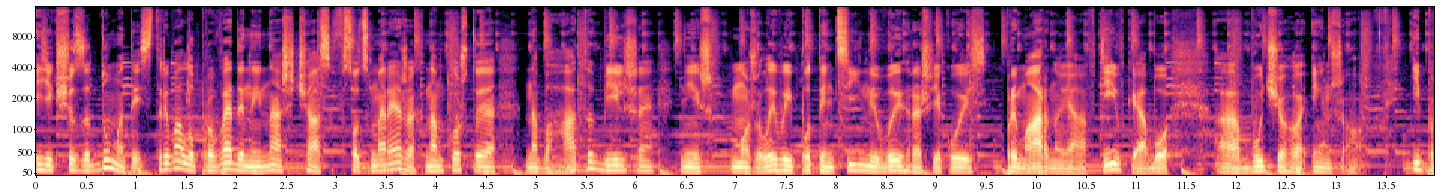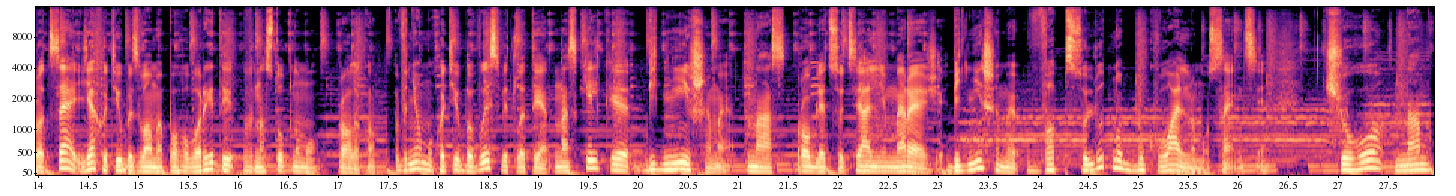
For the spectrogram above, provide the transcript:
І якщо задуматись, тривало проведений наш час в соцмережах нам коштує набагато більше, ніж можливий потенційний виграш якоїсь примарної автівки або будь-чого іншого. І про це я хотів би з вами поговорити в наступному ролику. В ньому хотів би висвітлити, наскільки біднішими нас роблять соціальні мережі, біднішими в абсолютно буквальному сенсі. Чого нам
